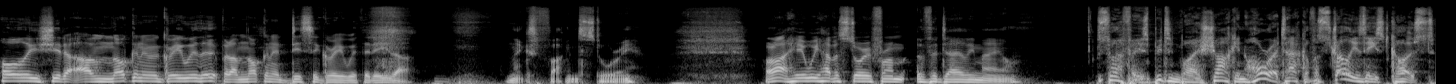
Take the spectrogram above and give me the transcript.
Holy shit! I'm not going to agree with it, but I'm not going to disagree with it either. Next fucking story. All right, here we have a story from the Daily Mail. Surfer is bitten by a shark in horror attack off Australia's east coast.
